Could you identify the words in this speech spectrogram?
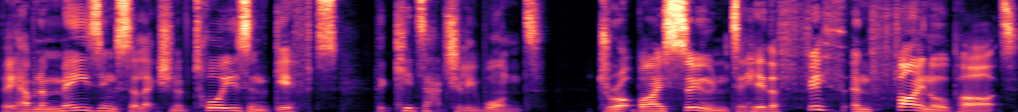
They have an amazing selection of toys and gifts that kids actually want. Drop by soon to hear the fifth and final part.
